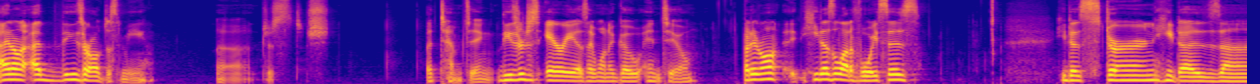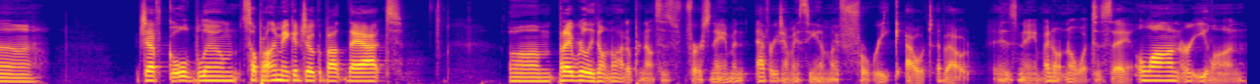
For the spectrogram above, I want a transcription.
I don't. These are all just me, uh, just sh- attempting. These are just areas I want to go into, but I don't. He does a lot of voices. He does Stern. He does. Uh, Jeff Goldblum. So I'll probably make a joke about that. Um, but I really don't know how to pronounce his first name. And every time I see him, I freak out about his name. I don't know what to say. Elon or Elon.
